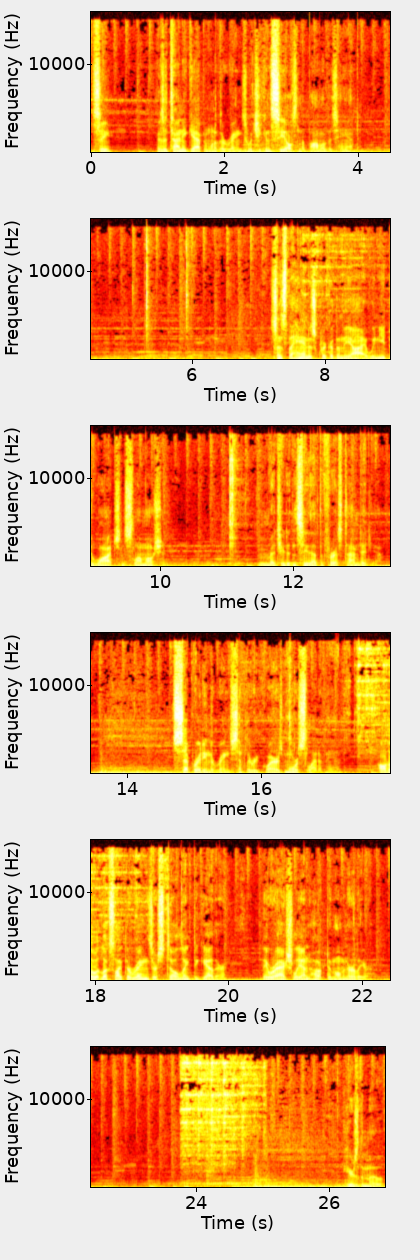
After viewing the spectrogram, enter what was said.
See? There's a tiny gap in one of the rings, which he conceals in the palm of his hand. Since the hand is quicker than the eye, we need to watch in slow motion. Bet you didn't see that the first time, did you? Separating the rings simply requires more sleight of hand. Although it looks like the rings are still linked together, they were actually unhooked a moment earlier. Here's the move.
